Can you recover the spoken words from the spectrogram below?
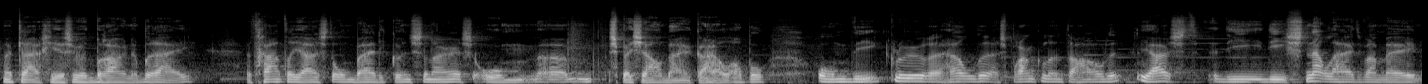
Dan krijg je een soort bruine brei. Het gaat er juist om bij die kunstenaars, om, speciaal bij Karel Appel, om die kleuren helder en sprankelend te houden. Juist die, die snelheid waarmee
